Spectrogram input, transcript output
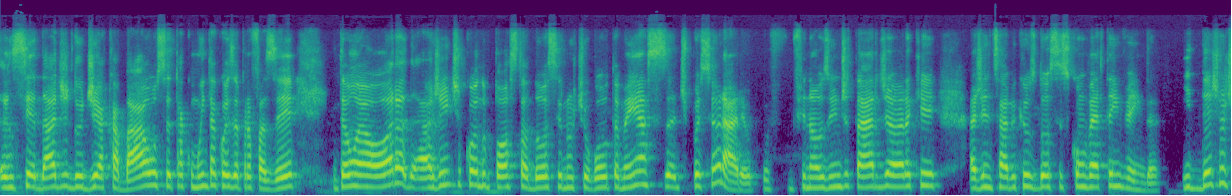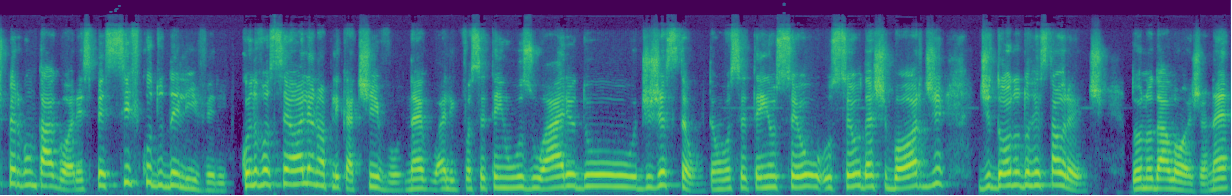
ansiedade do dia acabar, ou você está com muita coisa para fazer. Então é a hora. A gente, quando posta doce no To Go, também é tipo esse horário. Finalzinho de tarde é a hora que a gente sabe que os doces convertem em venda. E deixa eu te perguntar agora, específico do delivery. Quando você olha no aplicativo, né, ali você tem o usuário do, de gestão. Então você tem o seu, o seu dashboard de dono do restaurante, dono da loja, né?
